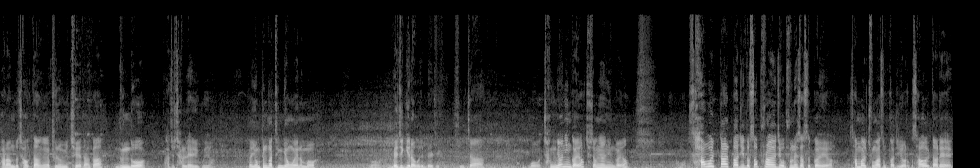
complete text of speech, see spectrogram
바람도 적당하게 부는 위치에다가 눈도 아주 잘 내리고요. 용평 같은 경우에는 뭐, 뭐 매직이라고 그러죠 매직. 진짜 뭐 작년인가요? 재작년인가요? 4월 달까지도 서프라이즈 오픈했었을 거예요. 3월 중하순까지 이렇게 4월 달에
